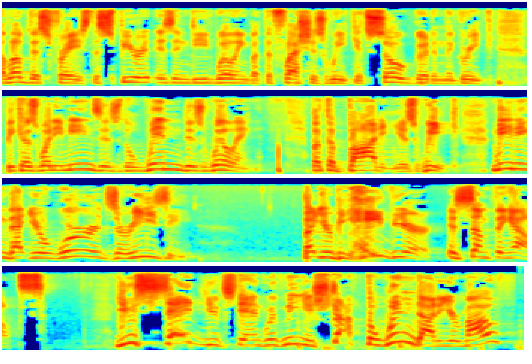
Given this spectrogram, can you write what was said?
I love this phrase the spirit is indeed willing, but the flesh is weak. It's so good in the Greek because what he means is the wind is willing, but the body is weak, meaning that your words are easy, but your behavior is something else. You said you'd stand with me, you shot the wind out of your mouth,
